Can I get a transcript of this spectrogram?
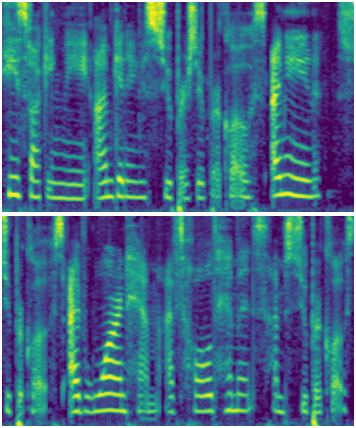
He's fucking me. I'm getting super, super close. I mean, super close. I've warned him. I've told him it's, I'm super close.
